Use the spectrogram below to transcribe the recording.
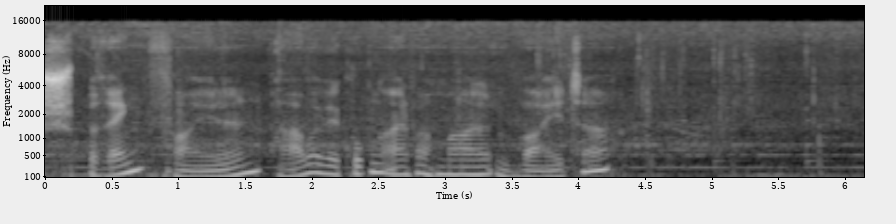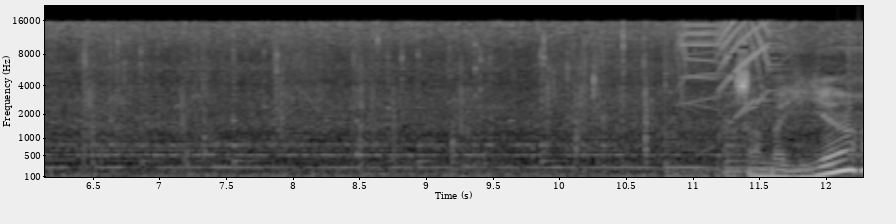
Sprengpfeilen. Aber wir gucken einfach mal weiter. Was haben wir hier?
